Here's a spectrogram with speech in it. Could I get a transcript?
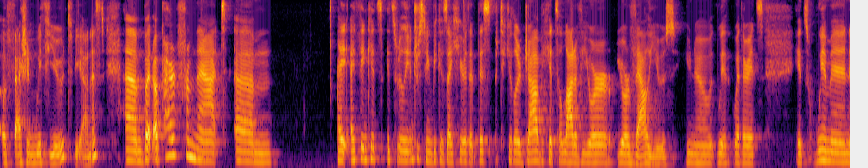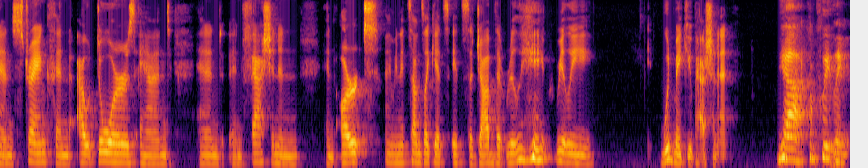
of fashion with you, to be honest. Um, but apart from that, um, I, I, think it's it's really interesting because I hear that this particular job hits a lot of your your values. You know, with whether it's it's women and strength and outdoors and and and fashion and and art. I mean, it sounds like it's it's a job that really really would make you passionate. Yeah, completely.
